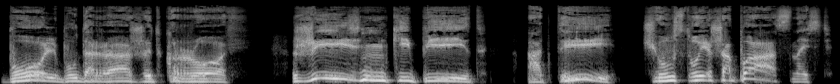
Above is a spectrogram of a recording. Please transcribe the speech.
боль будоражит кровь, жизнь кипит, а ты чувствуешь опасность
